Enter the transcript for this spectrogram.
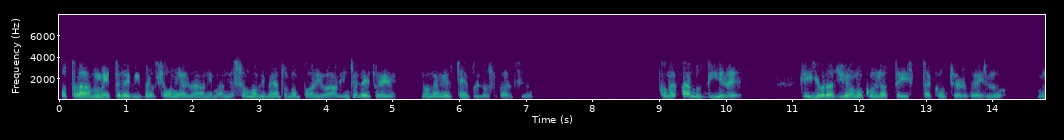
potrà mettere vibrazioni all'anima, nessun movimento non può arrivare, l'intelletto è, non è nel tempo e nello spazio. Come fanno a dire che io ragiono con la testa, con il cervello? Hm?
